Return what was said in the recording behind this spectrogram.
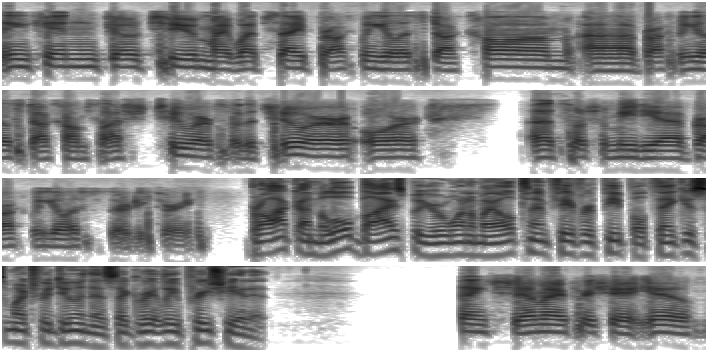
They can go to my website, brockmcgillis.com, uh, brockmcgillis.com slash tour for the tour, or uh, social media, brockmcgillis33. Brock, I'm a little biased, but you're one of my all-time favorite people. Thank you so much for doing this. I greatly appreciate it. Thanks, Jim. I appreciate you.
